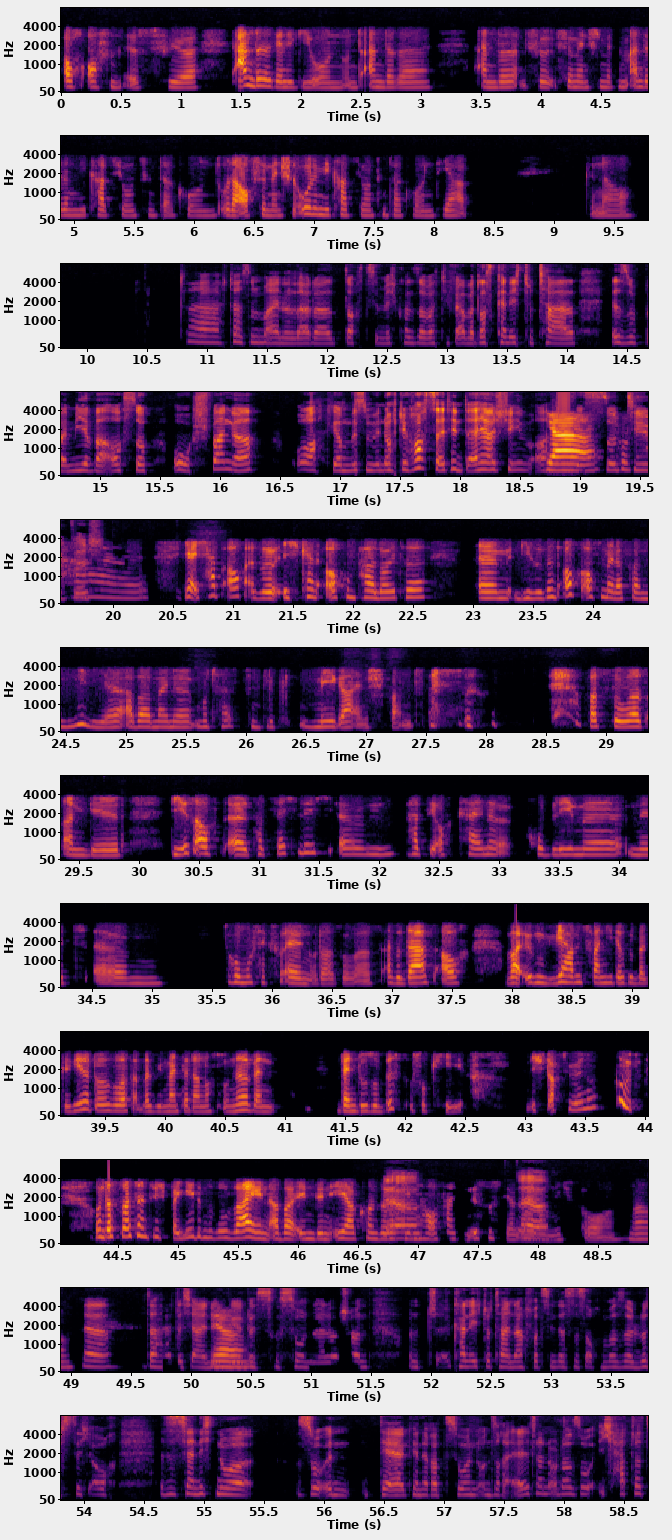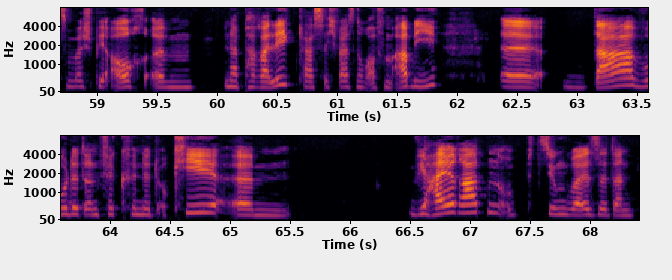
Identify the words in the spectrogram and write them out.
auch offen ist für andere Religionen und andere, andere, für, für Menschen mit einem anderen Migrationshintergrund oder auch für Menschen ohne Migrationshintergrund, ja. Genau. Da, da sind meine leider doch ziemlich konservativ, aber das kenne ich total. Also bei mir war auch so, oh, schwanger. Oh, ja, müssen wir noch die Hochzeit hinterher schieben. Oh, ja, das ist so total. typisch. Ja, ich habe auch, also ich kenne auch ein paar Leute, ähm, die sind auch aus meiner Familie, aber meine Mutter ist zum Glück mega entspannt, was sowas angeht. die ist auch äh, tatsächlich, ähm, hat sie auch keine Probleme mit ähm, Homosexuellen oder sowas. Also da ist auch, war irgendwie, wir haben zwar nie darüber geredet oder sowas, aber sie meinte dann noch so, ne, wenn, wenn du so bist, ist okay. Ich dachte mir, ne, gut. Und das sollte natürlich bei jedem so sein, aber in den eher konservativen ja. Haushalten ist es ja leider ja. nicht so. Ne? Ja, da hatte ich einige ja. Diskussionen leider schon und kann ich total nachvollziehen, das ist auch immer so lustig. Auch, es ist ja nicht nur so in der Generation unserer Eltern oder so. Ich hatte zum Beispiel auch ähm, in der Parallelklasse, ich weiß noch, auf dem Abi, äh, da wurde dann verkündet, okay, ähm, wir heiraten, beziehungsweise dann,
